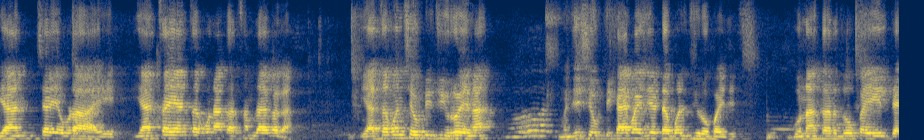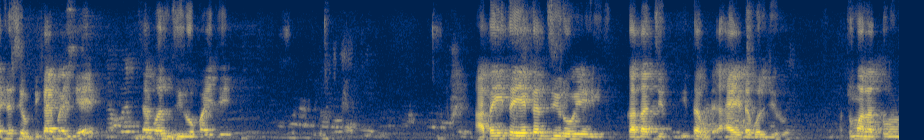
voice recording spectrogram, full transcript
यांच्या एवढा आहे? यांचा यांचा गुणाकार समजा बघा. याचा पण शेवटी झिरो आहे ना? म्हणजे शेवटी काय पाहिजे? डबल झिरो पाहिजे. गुणाकार जो काही येईल त्याच्या शेवटी काय पाहिजे? डबल झिरो पाहिजे. आता इथं एकच झिरो येईल. कदाचित इथं आहे डबल झिरो तुम्हाला तो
